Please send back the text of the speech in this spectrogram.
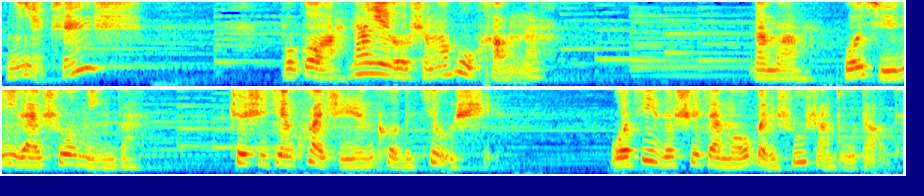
你也真是。不过那又有什么不好呢？那么我举例来说明吧。这是件脍炙人口的旧事，我记得是在某本书上读到的，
